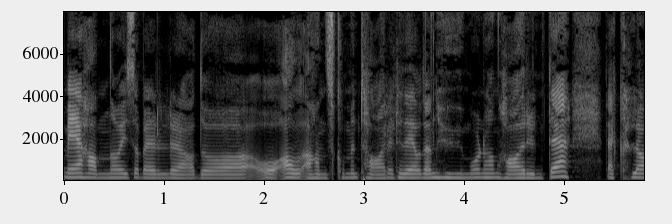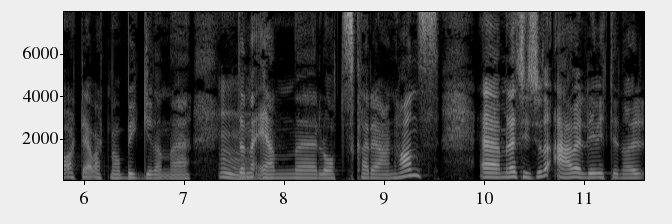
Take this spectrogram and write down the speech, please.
med han og Isabel Rad og, og alle hans kommentarer til det, og den humoren han har rundt det, det er klart det har vært med å bygge denne, Mm. denne enlåtskarrieren hans. Eh, men jeg syns jo det er veldig vittig når,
